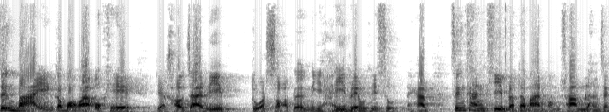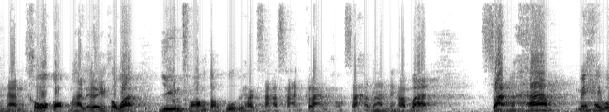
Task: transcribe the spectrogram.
ซึ่งบาร์เองก็บอกว่าโอเค เดี๋ยวเขาจะรีบตรวจสอบเรื่องนี้ให้เร็วที่สุดนะครับ ซึ่งทางทีมรัฐบาลของทรัมป์หลังจากนั้นเขาก็ออกมาเลยเขาว่ายื่นฟ้องต่อผู้พิพากษาศาลกลางของสหรัฐนะครับว่า สั่งห้ามไม่ให้โว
